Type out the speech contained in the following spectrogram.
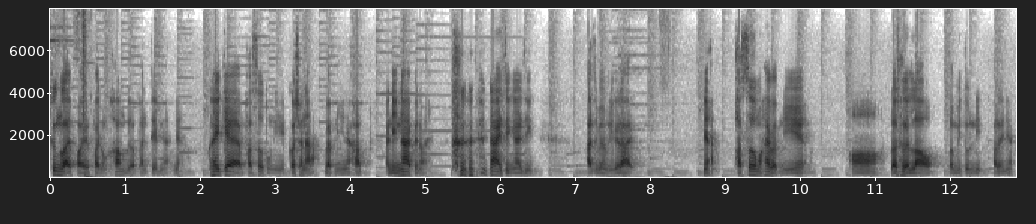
ซึ่งไลฟ์พอยต์ฝ่ายตรงข้ามเหลือพันเจ็ดเนี่ยเนี่ยเพื่อให้แก้พัซเซิลตรงนี้ก็ชนะแบบนี้นะครับ อันนี้ง่ายไปหน่อย ง่ายจริงง่ายจริง อาจจะเป็นแบบนี้ก็ได้ เนี่ยพัซเซิลมาให้แบบนี้อ๋อแล้วเทิร์นเราเรามีตัวนี้อะไรเนี่ย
